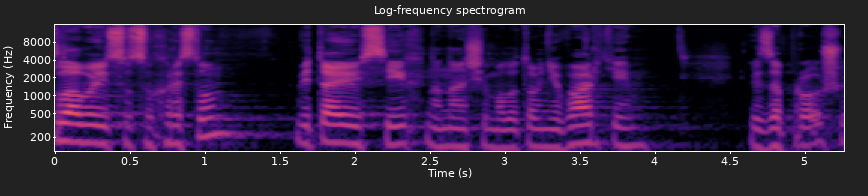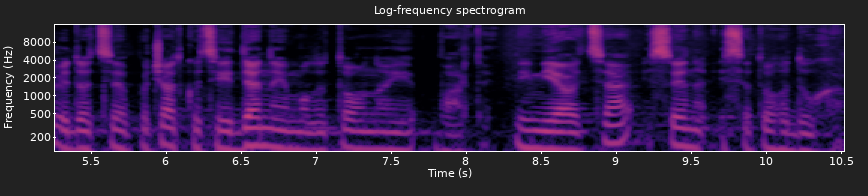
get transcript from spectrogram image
Слава Ісусу Христу! Вітаю всіх на нашій молитовній варті і запрошую до цього початку цієї денної молитовної варти в ім'я Отця і Сина і Святого Духа.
